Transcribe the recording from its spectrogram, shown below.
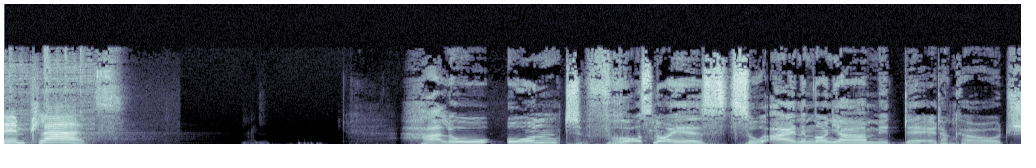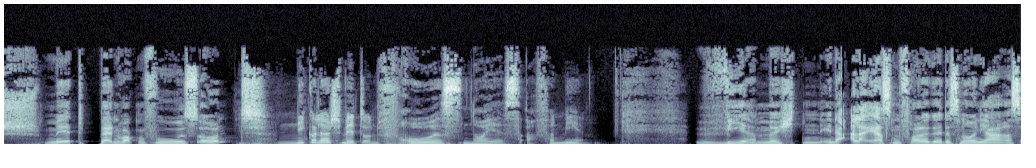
Nehmt Platz. Hallo und frohes Neues zu einem neuen Jahr mit der Elterncouch, mit Ben Wockenfuß und Nicola Schmidt und frohes Neues auch von mir. Wir möchten in der allerersten Folge des neuen Jahres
